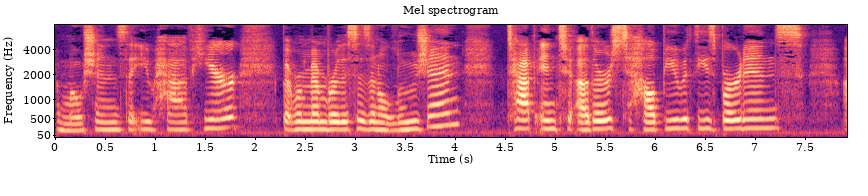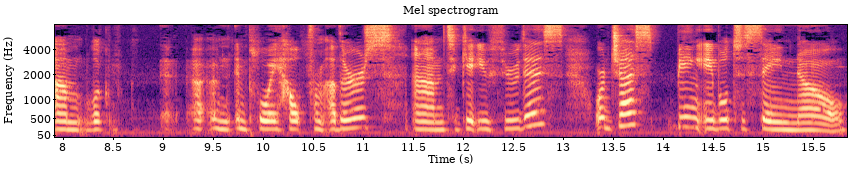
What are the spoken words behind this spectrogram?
emotions that you have here. But remember, this is an illusion. Tap into others to help you with these burdens. Um, look, uh, uh employ help from others um, to get you through this, or just being able to say no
